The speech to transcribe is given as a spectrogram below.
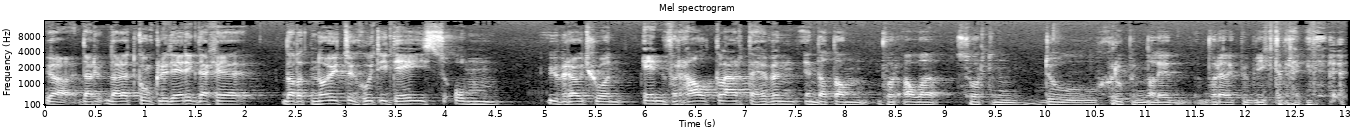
ja, daar, daaruit concludeer ik dat, je, dat het nooit een goed idee is om überhaupt gewoon één verhaal klaar te hebben en dat dan voor alle soorten doelgroepen, alleen voor elk publiek te brengen.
